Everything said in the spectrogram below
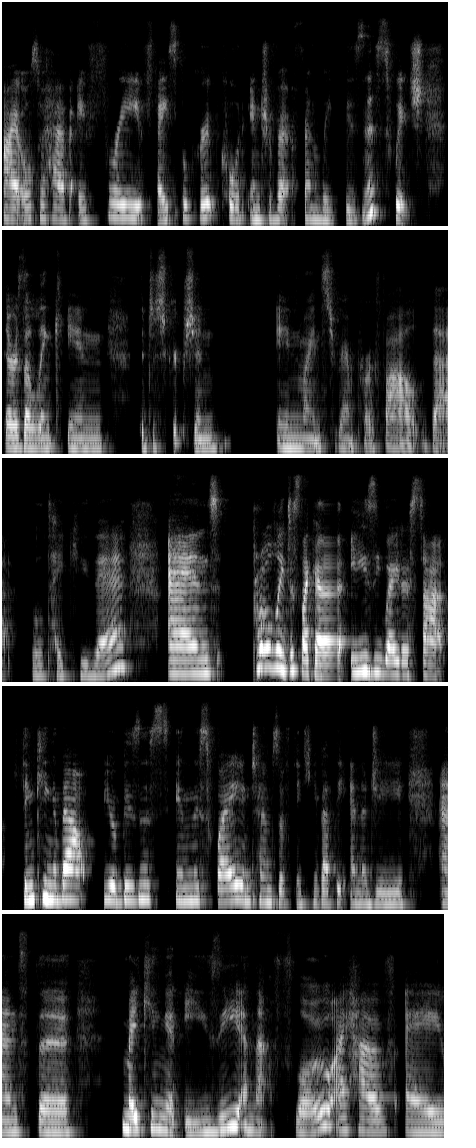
I also have a free Facebook group called Introvert Friendly Business, which there is a link in the description in my Instagram profile that will take you there. And probably just like a easy way to start thinking about your business in this way in terms of thinking about the energy and the making it easy and that flow i have a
